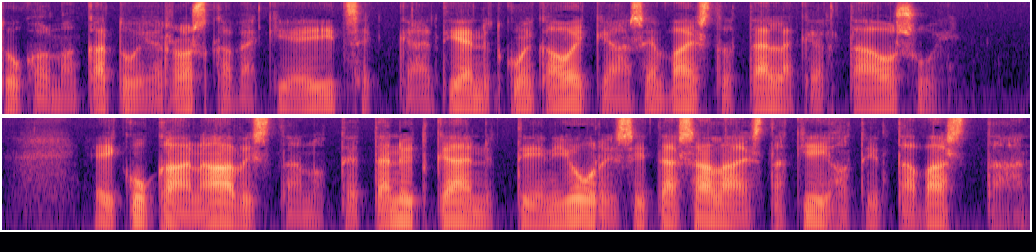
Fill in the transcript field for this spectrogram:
Tukholman katujen roskaväki ei itsekään tiennyt, kuinka oikeaan sen vaisto tällä kertaa osui. Ei kukaan aavistanut, että nyt käännyttiin juuri sitä salaista kiihotinta vastaan,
